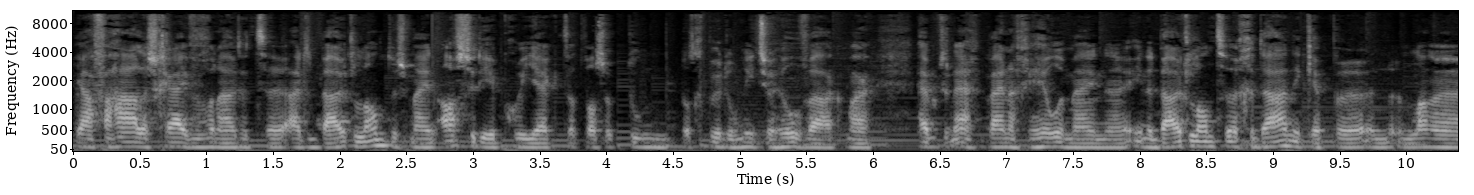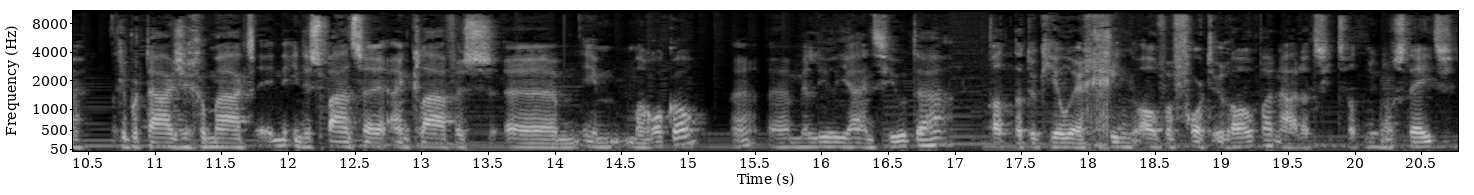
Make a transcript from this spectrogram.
ja, verhalen schrijven vanuit het, uit het buitenland. Dus mijn afstudeerproject, dat was ook toen, dat gebeurde nog niet zo heel vaak, maar heb ik toen eigenlijk bijna geheel in, mijn, in het buitenland gedaan. Ik heb een, een, lange reportage gemaakt in, in de Spaanse enclaves in Marokko, Melilla en Ceuta. Wat natuurlijk heel erg ging over Fort Europa. Nou, dat is iets wat nu nog steeds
